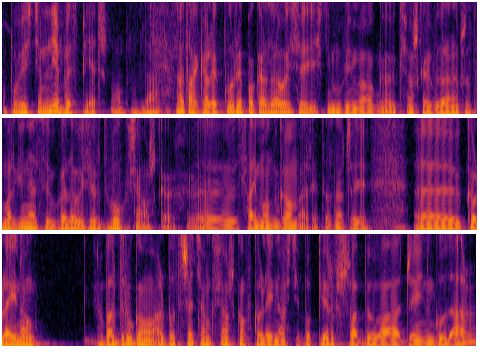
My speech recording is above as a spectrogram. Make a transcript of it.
opowieścią niebezpieczną, prawda? No tak, ale kury pokazały się, jeśli mówimy o książkach wydanych przez marginesy, ukazały się w dwóch książkach e, Simon Montgomery, to znaczy e, kolejną chyba drugą albo trzecią książką w kolejności, bo pierwsza była Jane Goodall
